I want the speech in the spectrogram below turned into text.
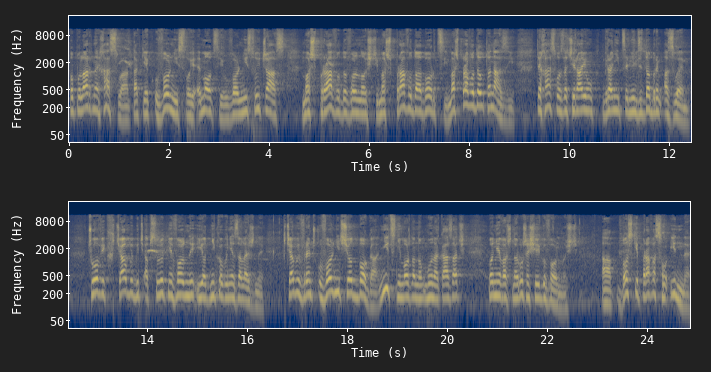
Popularne hasła, takie jak uwolnij swoje emocje, uwolnij swój czas, masz prawo do wolności, masz prawo do aborcji, masz prawo do eutanazji. Te hasła zacierają granice między dobrem a złem. Człowiek chciałby być absolutnie wolny i od nikogo niezależny. Chciałby wręcz uwolnić się od Boga. Nic nie można mu nakazać, ponieważ narusza się jego wolność. A boskie prawa są inne.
